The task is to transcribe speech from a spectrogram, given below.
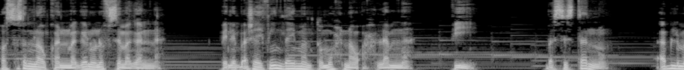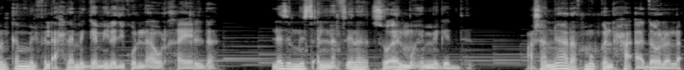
خاصة لو كان مجاله نفس مجالنا. بنبقى شايفين دايما طموحنا وأحلامنا فيه. بس استنوا قبل ما نكمل في الأحلام الجميلة دي كلها والخيال ده لازم نسأل نفسنا سؤال مهم جدا. عشان نعرف ممكن نحقق ده ولا لأ.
